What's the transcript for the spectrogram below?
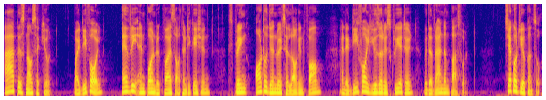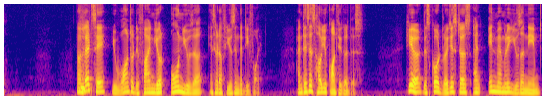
app is now secured. By default, every endpoint requires authentication, Spring auto-generates a login form, and a default user is created with a random password. Check out your console. Now let's say you want to define your own user instead of using the default. And this is how you configure this. Here, this code registers an in-memory user named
